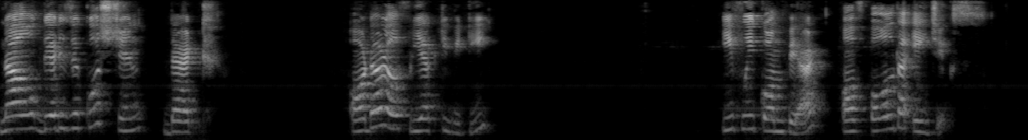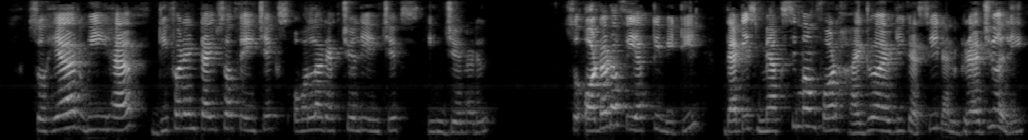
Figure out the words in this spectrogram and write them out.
Now there is a question that order of reactivity if we compare of all the HX. So here we have different types of HX, all are actually HX in general. So order of reactivity that is maximum for hydroiodic acid and gradually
